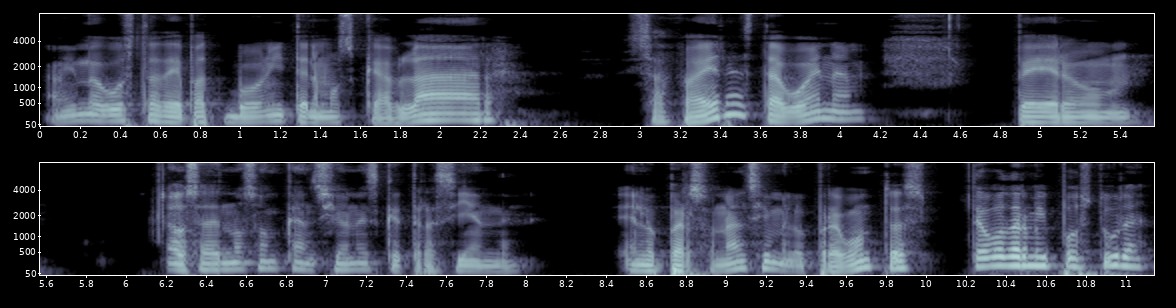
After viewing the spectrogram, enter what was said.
a mí me gusta de Bad Bunny, tenemos que hablar. Zafaera está buena, pero... O sea, no son canciones que trascienden. En lo personal, si me lo preguntas, te voy a dar mi postura.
